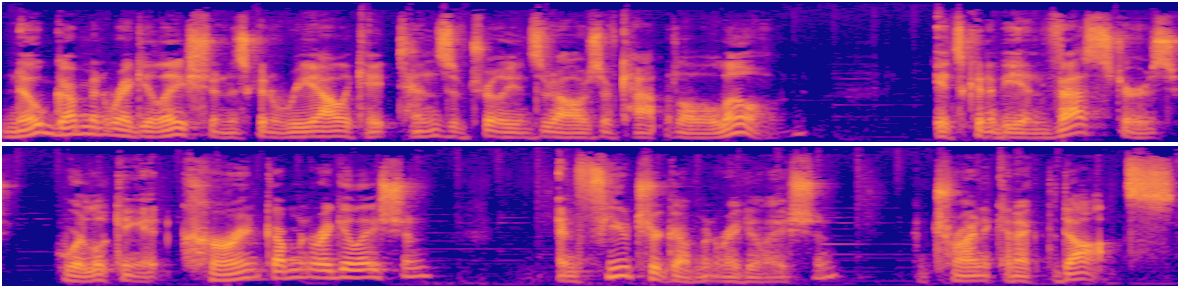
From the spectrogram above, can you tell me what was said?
No government regulation is going to reallocate tens of trillions of dollars of capital alone. It's going to be investors who are looking at current government regulation and future government regulation and trying to connect the dots.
